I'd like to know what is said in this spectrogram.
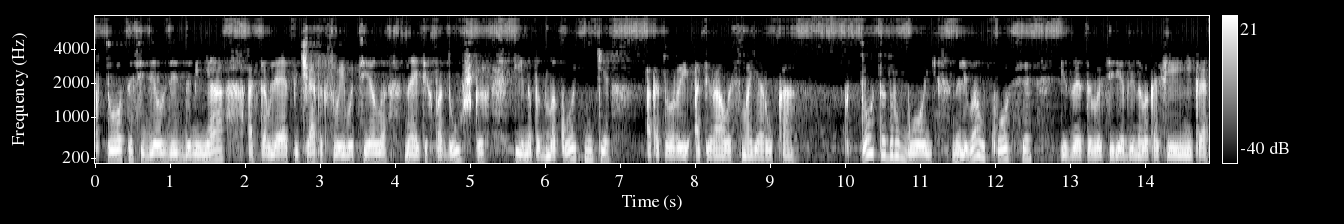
Кто-то сидел здесь до меня, оставляя отпечаток своего тела на этих подушках и на подлокотнике, о который опиралась моя рука. Кто-то другой наливал кофе из этого серебряного кофейника,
